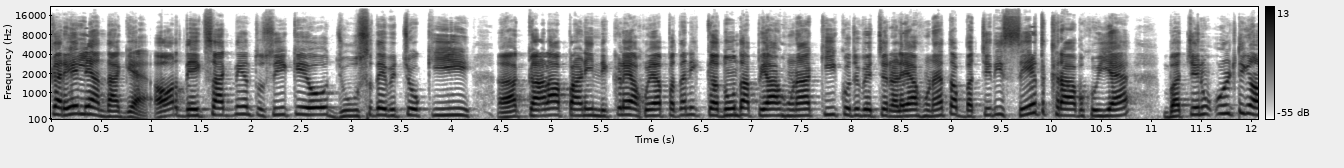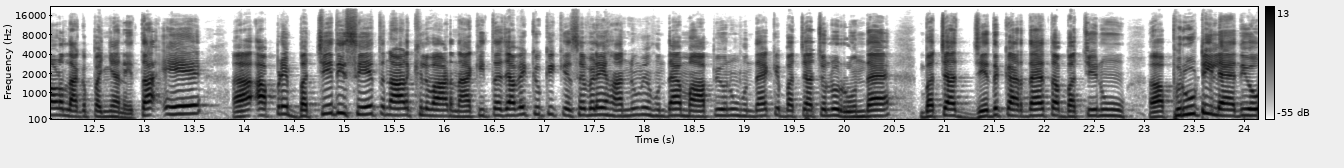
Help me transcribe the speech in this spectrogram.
ਘਰੇ ਲਿਆਂਦਾ ਗਿਆ ਔਰ ਦੇਖ ਸਕਦੇ ਹੋ ਤੁਸੀਂ ਕਿ ਉਹ ਜੂਸ ਦੇ ਵਿੱਚੋਂ ਕੀ ਕਾਲਾ ਪਾਣੀ ਨਿਕਲਿਆ ਹੋਇਆ, ਪਤਾ ਨਹੀਂ ਕਦੋਂ ਦਾ ਪਿਆ ਹੋਣਾ, ਕੀ ਕੁਝ ਵਿੱਚ ਰਲਿਆ ਹੋਣਾ ਤਾਂ ਬੱਚੇ ਦੀ ਸਿਹਤ ਖਰਾਬ ਹੋਈ ਹੈ। ਬੱਚੇ ਨੂੰ ਉਲਟੀਆਂ ਆਉਣ ਲੱਗ ਪਈਆਂ ਨੇ। ਤਾਂ ਇਹ ਆਪਣੇ ਬੱਚੇ ਦੀ ਸਿਹਤ ਨਾਲ ਖਿਲਵਾੜ ਨਾ ਕੀਤਾ ਜਾਵੇ ਕਿਉਂਕਿ ਕਿਸੇ ਵੇਲੇ ਸਾਨੂੰ ਵੀ ਹੁੰਦਾ ਹੈ, ਮਾਪਿਓ ਨੂੰ ਹੁੰਦਾ ਕਿ ਬੱਚਾ ਚਲੋ ਰੋਂਦਾ ਹੈ ਬੱਚਾ ਜਿੱਦ ਕਰਦਾ ਹੈ ਤਾਂ ਬੱਚੇ ਨੂੰ ਅ, ਫਰੂਟ ਹੀ ਲੈ ਦਿਓ।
